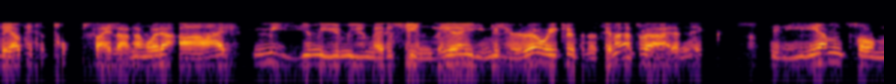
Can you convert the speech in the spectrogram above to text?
Det at disse toppseilerne våre er mye, mye mye mer synlige i miljøet og i klubbene sine, tror jeg er en ekstremt sånn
